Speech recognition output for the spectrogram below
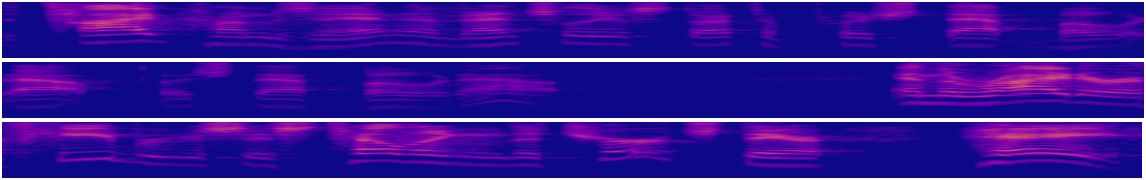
The tide comes in, and eventually you start to push that boat out, push that boat out. And the writer of Hebrews is telling the church there, hey,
